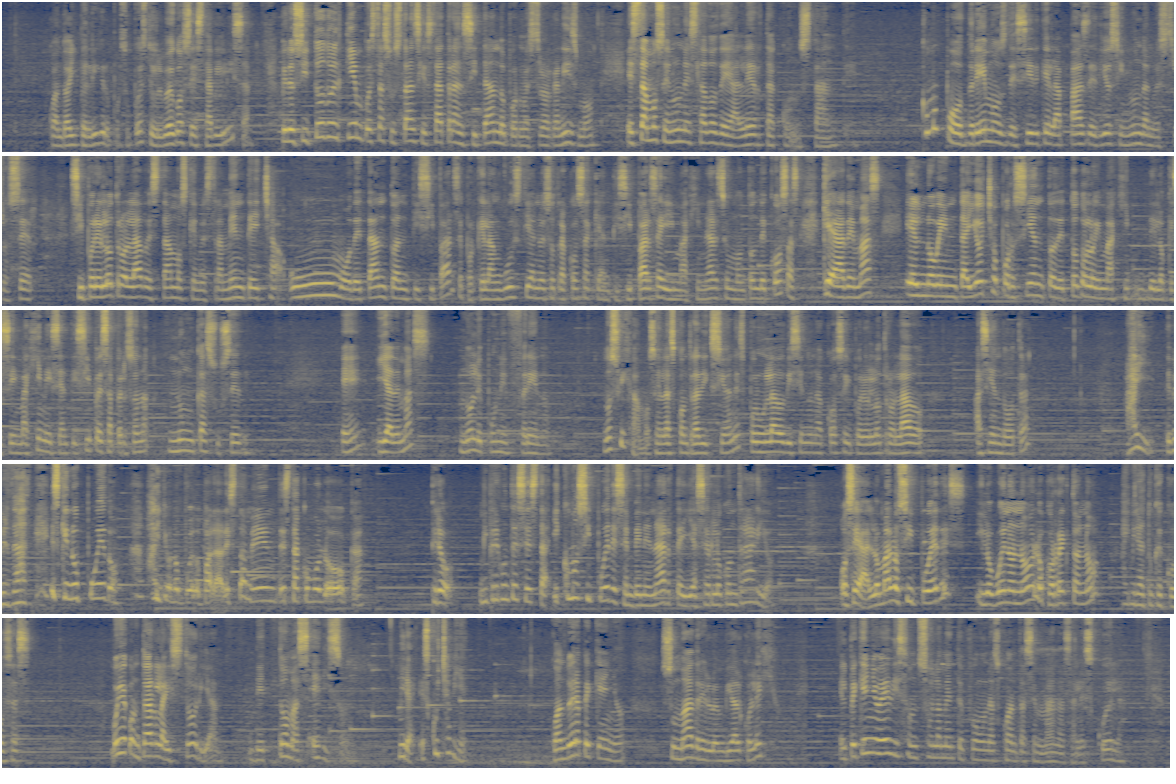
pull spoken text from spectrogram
cuando hay peligro, por supuesto, y luego se estabiliza. Pero si todo el tiempo esta sustancia está transitando por nuestro organismo, estamos en un estado de alerta constante. ¿Cómo podremos decir que la paz de Dios inunda nuestro ser si por el otro lado estamos que nuestra mente echa humo de tanto anticiparse, porque la angustia no es otra cosa que anticiparse e imaginarse un montón de cosas, que además el 98% de todo lo, de lo que se imagina y se anticipa esa persona nunca sucede. ¿Eh? Y además no le pone freno. Nos fijamos en las contradicciones, por un lado diciendo una cosa y por el otro lado haciendo otra. Ay, de verdad, es que no puedo. Ay, yo no puedo parar esta mente, está como loca. Pero mi pregunta es esta, ¿y cómo si puedes envenenarte y hacer lo contrario? O sea, lo malo sí puedes y lo bueno no, lo correcto no. Ay, mira tú qué cosas. Voy a contar la historia de Thomas Edison. Mira, escucha bien. Cuando era pequeño, su madre lo envió al colegio. El pequeño Edison solamente fue unas cuantas semanas a la escuela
